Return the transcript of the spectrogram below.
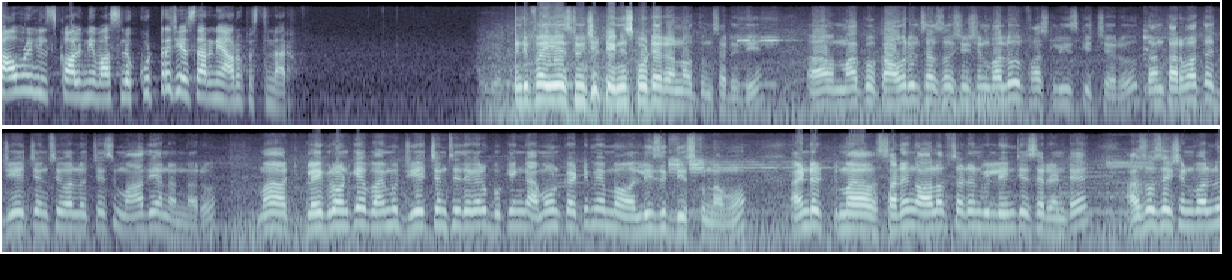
కావూరు హిల్స్ కాలనీ వాసులు కుట్ర చేశారని ఆరోపిస్తున్నారు. ట్వంటీ ఫైవ్ ఇయర్స్ నుంచి టెన్నిస్ కోర్టే రన్ అవుతుంది సార్ ఇది. మాకు కావరిల్స్ అసోసియేషన్ వాళ్ళు ఫస్ట్ లీజ్కి ఇచ్చారు. దాని తర్వాత జిహెచ్ఎంసీ వాళ్ళు వచ్చేసి మాది అని అన్నారు. మా ప్లే గ్రౌండ్కే మేము జిహెచ్ఎంసీ దగ్గర బుకింగ్ అమౌంట్ కట్టి మేము లీజ్కి తీసుకున్నాము. అండ్ మా సడన్గా ఆల్ ఆఫ్ సడన్ వీళ్ళు ఏం చేశారంటే అసోసియేషన్ వాళ్ళు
